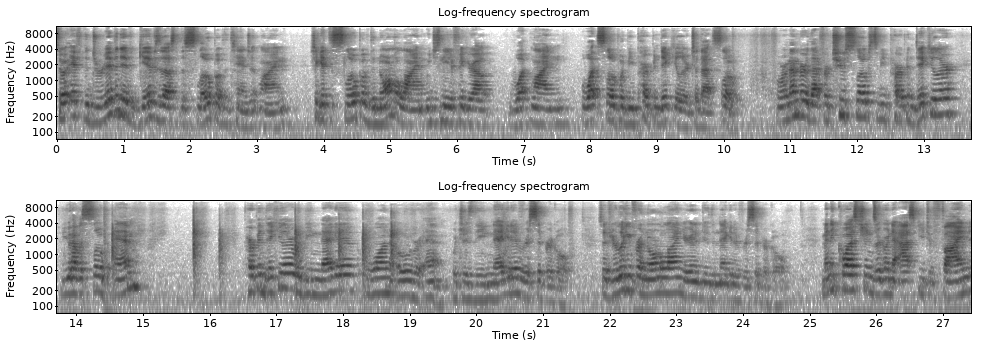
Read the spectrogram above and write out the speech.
So if the derivative gives us the slope of the tangent line, to get the slope of the normal line, we just need to figure out what line, what slope would be perpendicular to that slope. Remember that for two slopes to be perpendicular, you have a slope m. Perpendicular would be negative 1 over m, which is the negative reciprocal. So if you're looking for a normal line, you're going to do the negative reciprocal. Many questions are going to ask you to find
